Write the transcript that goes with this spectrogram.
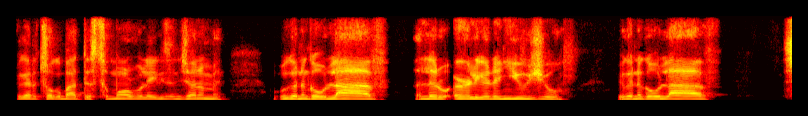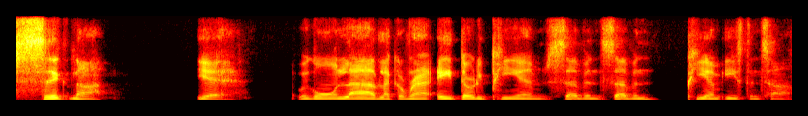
We got to talk about this tomorrow, ladies and gentlemen. We're gonna go live a little earlier than usual. We're gonna go live six. Nah, yeah, We're going live like around 8 30 p.m., 7 7 p.m. Eastern time.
